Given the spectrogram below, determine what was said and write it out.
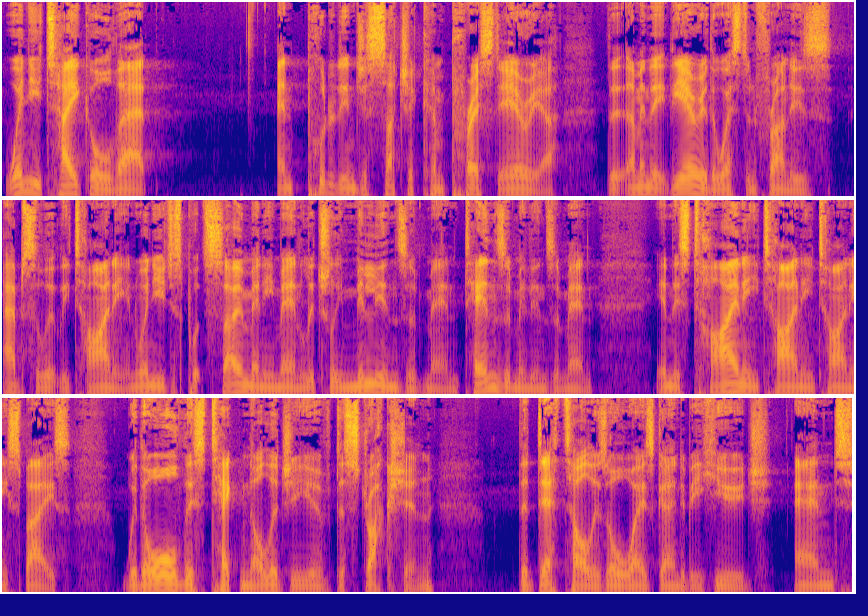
when you take all that and put it in just such a compressed area. The, I mean, the, the area of the Western Front is absolutely tiny. And when you just put so many men, literally millions of men, tens of millions of men, in this tiny, tiny, tiny space with all this technology of destruction, the death toll is always going to be huge. And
